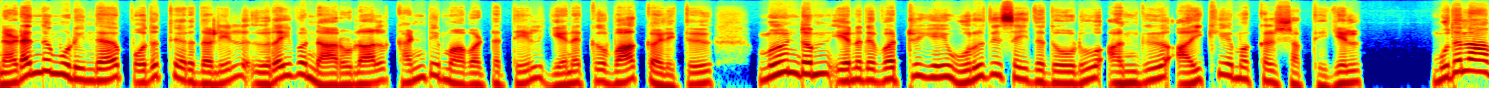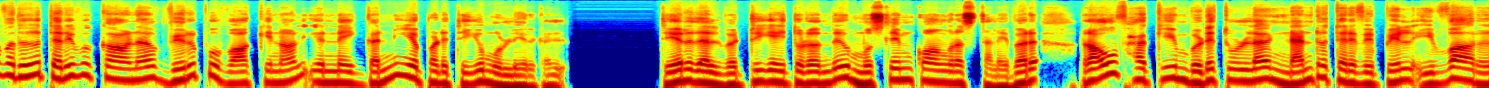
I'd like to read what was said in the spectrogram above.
நடந்து முடிந்த பொதுத் தேர்தலில் இறைவன் அருளால் கண்டி மாவட்டத்தில் எனக்கு வாக்களித்து மீண்டும் எனது வெற்றியை உறுதி செய்ததோடு அங்கு ஐக்கிய மக்கள் சக்தியில் முதலாவது தெரிவுக்கான விருப்பு வாக்கினால் என்னை கண்ணியப்படுத்தியும் உள்ளீர்கள். தேர்தல் வெற்றியைத் தொடர்ந்து முஸ்லிம் காங்கிரஸ் தலைவர் ரவுஃப் ஹக்கீம் விடுத்துள்ள நன்றி தெரிவிப்பில் இவ்வாறு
